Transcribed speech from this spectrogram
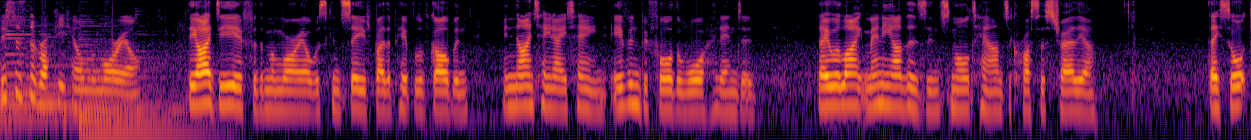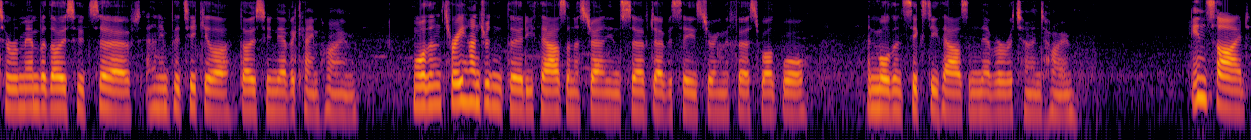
This is the Rocky Hill Memorial. The idea for the memorial was conceived by the people of Goulburn in 1918, even before the war had ended. They were like many others in small towns across Australia. They sought to remember those who'd served, and in particular, those who never came home. More than 330,000 Australians served overseas during the First World War, and more than 60,000 never returned home. Inside,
